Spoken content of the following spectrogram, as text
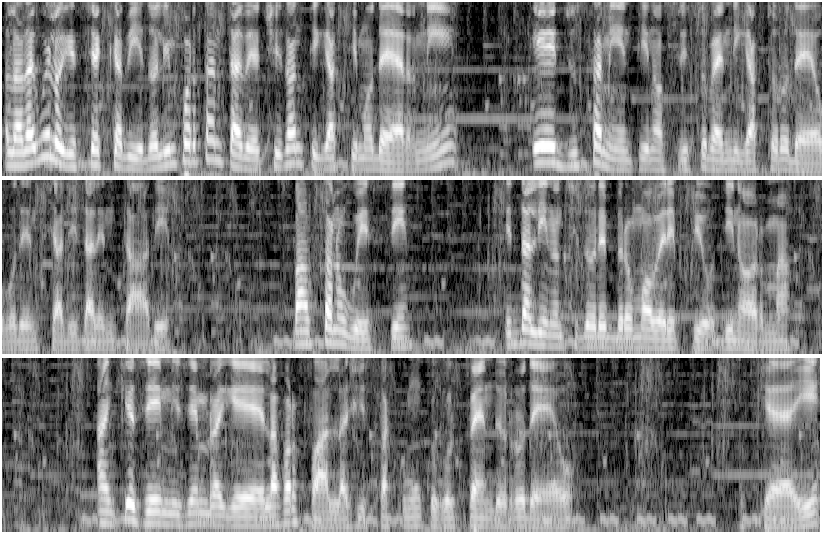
Allora, da quello che si è capito L'importante è averci tanti gatti moderni E giustamente i nostri stupendi gatto rodeo potenziati, talentati. Bastano questi. E da lì non si dovrebbero muovere più di norma anche se mi sembra che la farfalla ci sta comunque colpendo il rodeo. Ok.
